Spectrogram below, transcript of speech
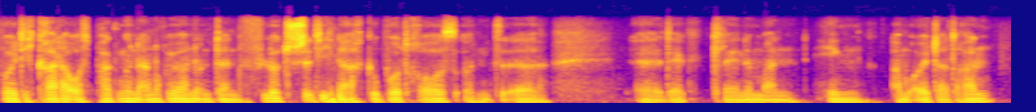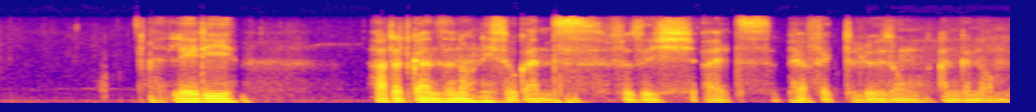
Wollte ich gerade auspacken und anrühren und dann flutschte die Nachgeburt raus und äh, äh, der kleine Mann hing am Euter dran. Lady hat das Ganze noch nicht so ganz für sich als perfekte Lösung angenommen.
